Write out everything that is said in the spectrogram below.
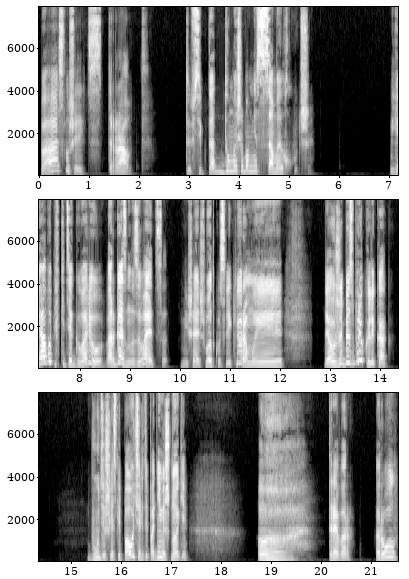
«Послушай, Страут, ты всегда думаешь обо мне самое худшее. Я о выпивке тебе говорю, оргазм называется. Мешаешь водку с ликером и... Я уже без брюк или как? Будешь, если по очереди поднимешь ноги. Ох, Тревор Рул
